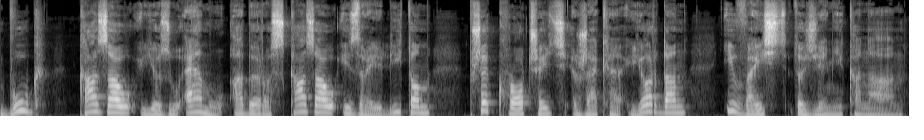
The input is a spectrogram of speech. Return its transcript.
Bóg kazał Jozuemu, aby rozkazał Izraelitom przekroczyć rzekę Jordan i wejść do ziemi Kanaan.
